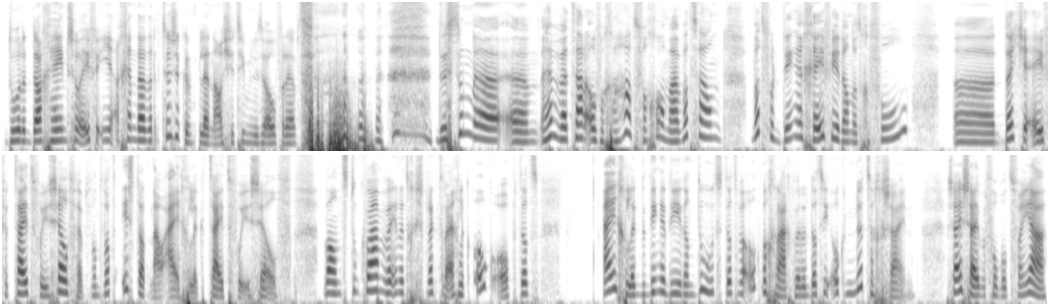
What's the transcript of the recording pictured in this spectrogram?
door de dag heen zo even in je agenda ertussen kunt plannen als je tien minuten over hebt. dus toen uh, um, hebben we het daarover gehad. Van goh, maar wat, zou, wat voor dingen geven je dan het gevoel uh, dat je even tijd voor jezelf hebt. Want wat is dat nou eigenlijk, tijd voor jezelf? Want toen kwamen we in het gesprek er eigenlijk ook op dat eigenlijk de dingen die je dan doet, dat we ook wel graag willen dat die ook nuttig zijn. Zij zei bijvoorbeeld van ja,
